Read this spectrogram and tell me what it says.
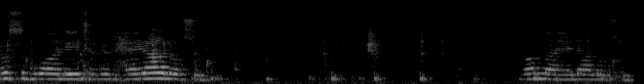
nasıl bu hale getirdin helal olsun. Vallahi helal olsun.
